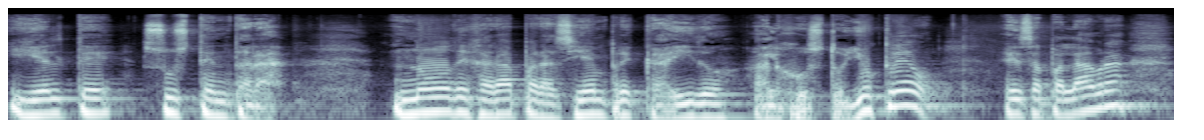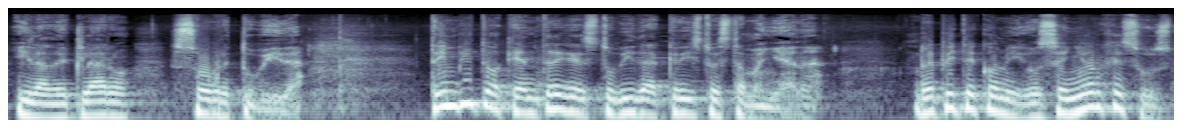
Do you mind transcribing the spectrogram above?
y él te sustentará. No dejará para siempre caído al justo. Yo creo esa palabra y la declaro sobre tu vida. Te invito a que entregues tu vida a Cristo esta mañana. Repite conmigo, Señor Jesús,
